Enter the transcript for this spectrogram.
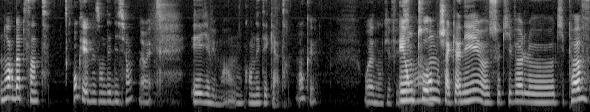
Noir d'Absinthe, maison d'édition. Ah ouais. Et il y avait moi, donc on était quatre. ok. Ouais, donc Et on tourne chaque année, ceux qui veulent, qui peuvent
